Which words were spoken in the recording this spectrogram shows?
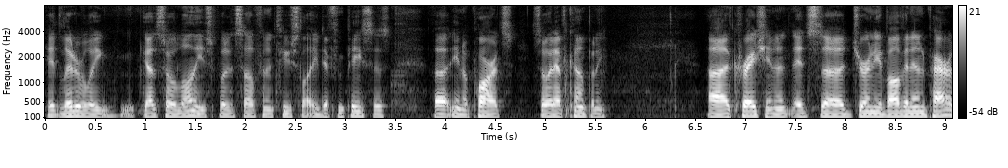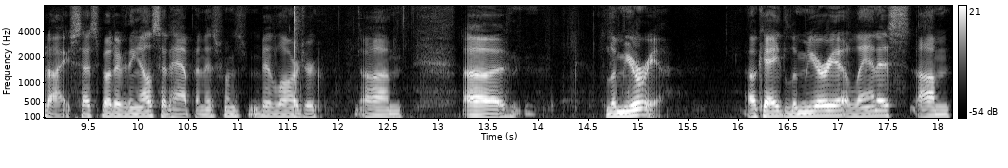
it literally got so lonely, it split itself into two slightly different pieces, uh, you know, parts, so it'd have company. Uh, creation, it's a journey evolving into paradise. That's about everything else that happened. This one's a bit larger. Um, uh, Lemuria. Okay, Lemuria, Atlantis. Um,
